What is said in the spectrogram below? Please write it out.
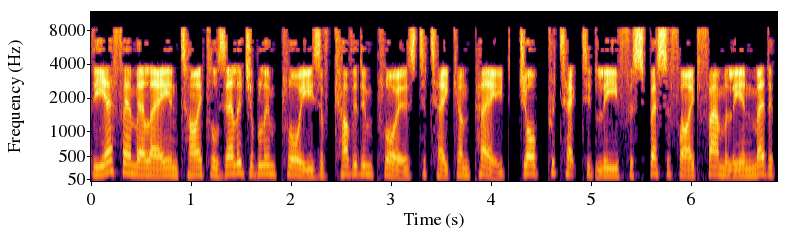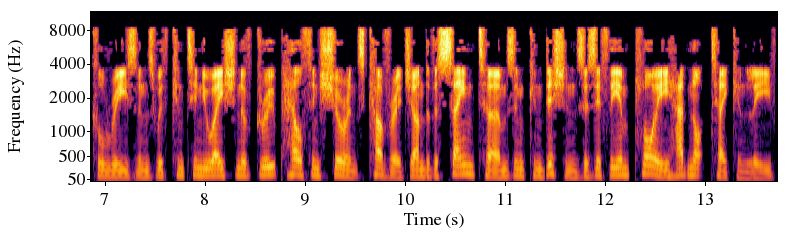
The FMLA entitles eligible employees of covered employers to take unpaid, job-protected leave for specified family and medical reasons with continuation of group health insurance coverage under the same terms and conditions as if the employee had not taken leave.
